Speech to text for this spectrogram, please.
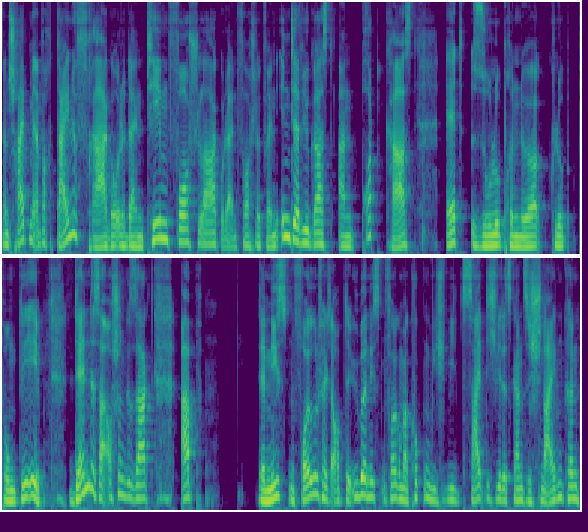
dann schreib mir einfach deine Frage oder deinen Themenvorschlag oder einen Vorschlag für einen Interviewgast an podcast at solopreneurclub.de. Denn das hat auch schon gesagt, ab der nächsten Folge, vielleicht auch ab der übernächsten Folge, mal gucken, wie, wie zeitlich wir das Ganze schneiden können,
